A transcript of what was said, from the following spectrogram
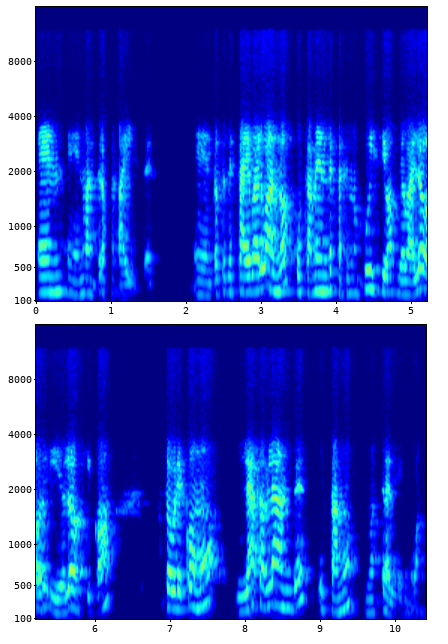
en, nuestros países. Entonces está evaluando, justamente está haciendo un juicio de valor ideológico sobre cómo las hablantes usamos nuestra lengua.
